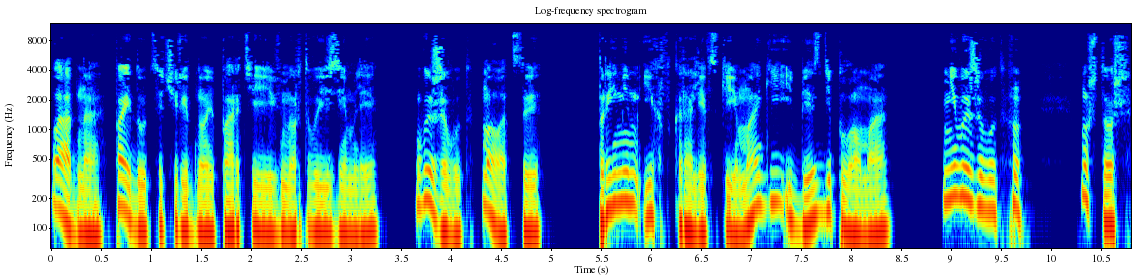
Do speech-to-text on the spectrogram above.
Ладно, пойдут с очередной партией в мертвые земли. Выживут, молодцы. Примем их в королевские маги и без диплома. Не выживут, хм. ну что ж,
